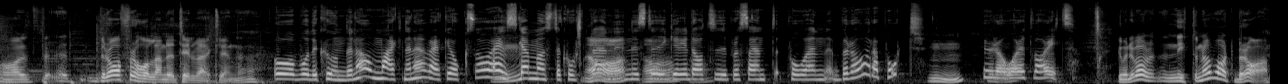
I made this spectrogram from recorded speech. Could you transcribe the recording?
och har ett, ett bra förhållande till. verkligen. Och både kunderna och marknaden verkar också mm. älska mönsterkorten. Ja, Ni stiger ja, idag 10% på en bra rapport. Mm. Hur har året varit? Jo, det var, 19 har varit bra.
